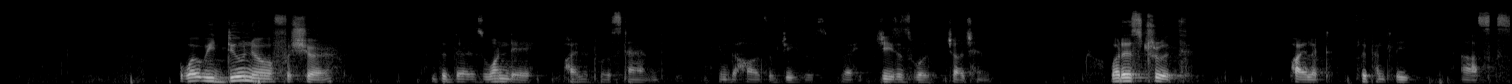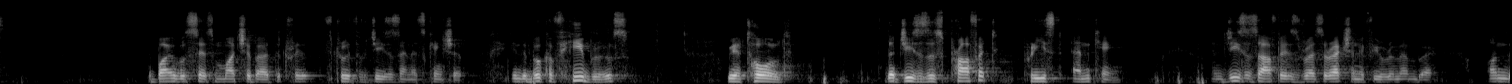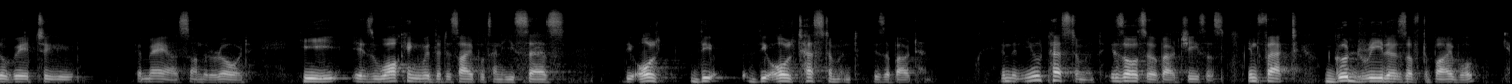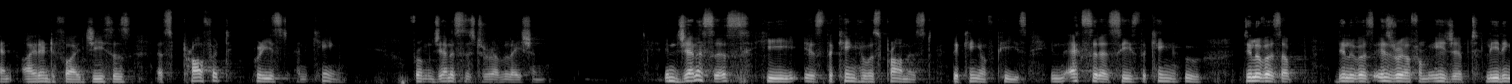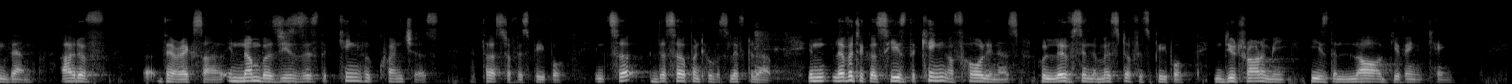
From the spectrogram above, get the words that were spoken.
What we do know for sure is that there is one day Pilate will stand in the halls of Jesus, where Jesus will judge him. What is truth? Pilate flippantly asks. The Bible says much about the truth of Jesus and his kingship. In the book of Hebrews, we are told that Jesus is prophet, priest, and king. And Jesus, after his resurrection, if you remember, on the way to Emmaus on the road, he is walking with the disciples and he says, the Old, the, the Old Testament is about him. And the New Testament is also about Jesus. In fact, good readers of the Bible can identify Jesus as prophet, priest, and king from Genesis to Revelation. In Genesis, he is the king who was promised, the king of peace. In Exodus, he's the king who delivers, up, delivers Israel from Egypt, leading them out of uh, their exile. In Numbers, Jesus is the king who quenches thirst of his people. In the serpent who was lifted up. In Leviticus, he is the king of holiness who lives in the midst of his people. In Deuteronomy, he is the law giving king.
